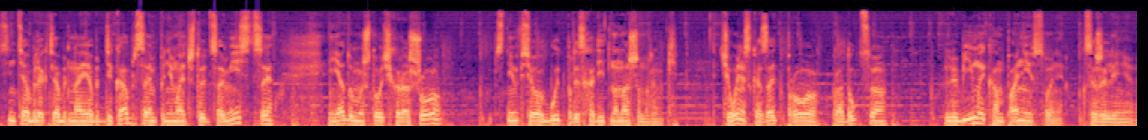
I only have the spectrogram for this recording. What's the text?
сентябрь, октябрь, ноябрь, декабрь, сами понимаете, что это за месяцы. И я думаю, что очень хорошо с ним все будет происходить на нашем рынке. Чего не сказать про продукцию любимой компании Sony, к сожалению.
